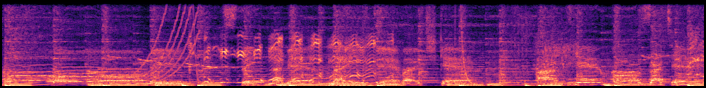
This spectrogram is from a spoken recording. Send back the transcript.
голый Стыдно бедной девочке от его затей.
